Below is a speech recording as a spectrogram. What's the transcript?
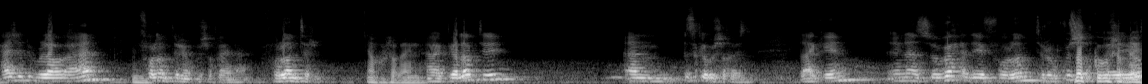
xaasha dhiblaw ahaan volunteering ku shaqeynaan volunteer galabtii aan iska u shaqeysto laakiin inaan subaxdii volunteer ku shaqeeyo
